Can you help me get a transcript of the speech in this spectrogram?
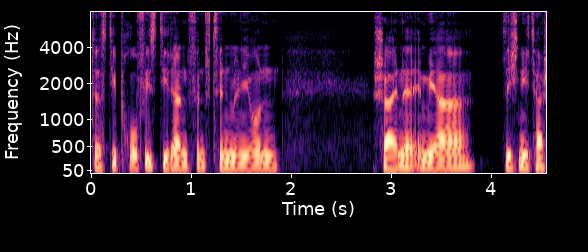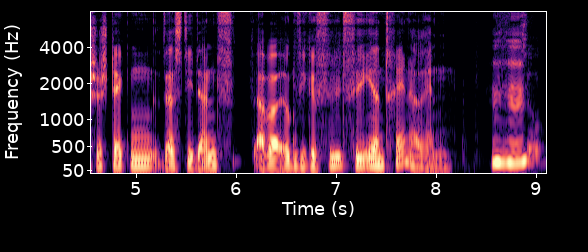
dass die Profis, die dann 15 Millionen Scheine im Jahr sich in die Tasche stecken, dass die dann aber irgendwie gefühlt für ihren Trainer rennen. Mhm. So.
